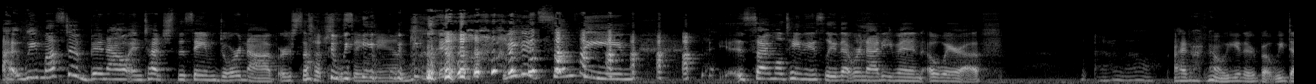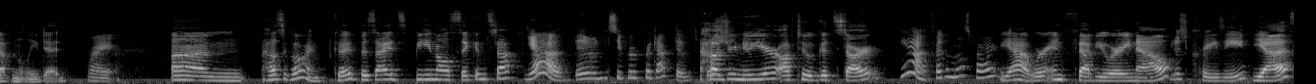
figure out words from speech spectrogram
I, we must have been out and touched the same doorknob or something. Touched the we, same man. We did, we did something simultaneously that we're not even aware of. I don't know. I don't know either, but we definitely did. Right. Um, how's it going? Good. Besides being all sick and stuff. Yeah, been super productive. How's your new year? Off to a good start. Yeah, for the most part. Yeah, we're in February now. Just crazy. Yes,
